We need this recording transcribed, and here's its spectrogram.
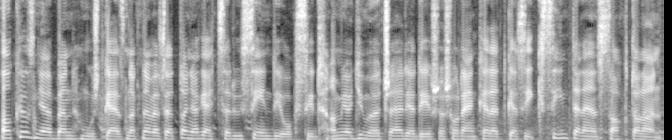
A köznyelben mustgáznak nevezett anyag egyszerű széndiokszid, ami a gyümölcs erjedése során keletkezik, szintelen, szaktalan.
